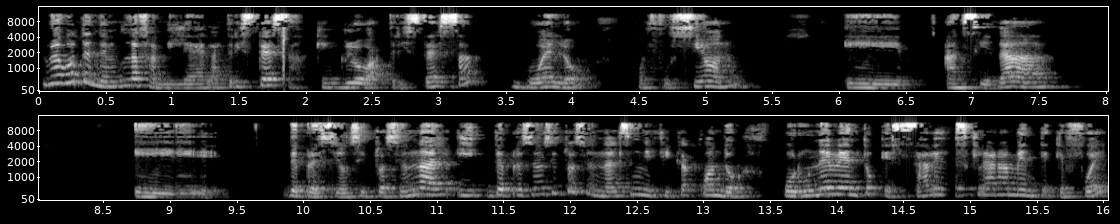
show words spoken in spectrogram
Luego tenemos la familia de la tristeza, que engloba tristeza, duelo, confusión, eh, ansiedad, eh, depresión situacional y depresión situacional significa cuando por un evento que sabes claramente que fue,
